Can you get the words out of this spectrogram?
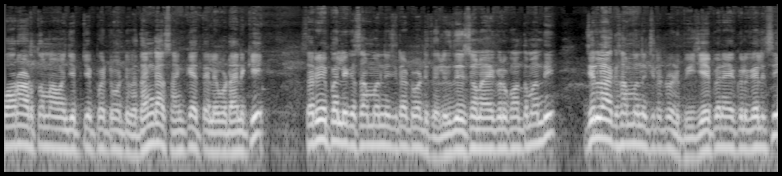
పోరాడుతున్నామని చెప్పి చెప్పేటువంటి విధంగా సంకేతాలు ఇవ్వడానికి సర్వేపల్లికి సంబంధించినటువంటి తెలుగుదేశం నాయకులు కొంతమంది జిల్లాకు సంబంధించినటువంటి బీజేపీ నాయకులు కలిసి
